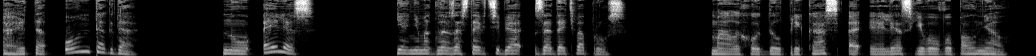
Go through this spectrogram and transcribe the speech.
«А это он тогда?» «Ну, Элиас?» Я не могла заставить себя задать вопрос. Малых отдал приказ, а Элиас его выполнял,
